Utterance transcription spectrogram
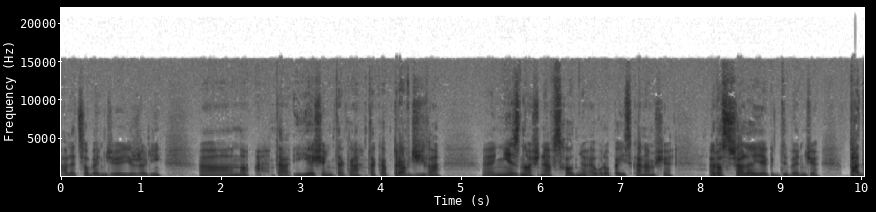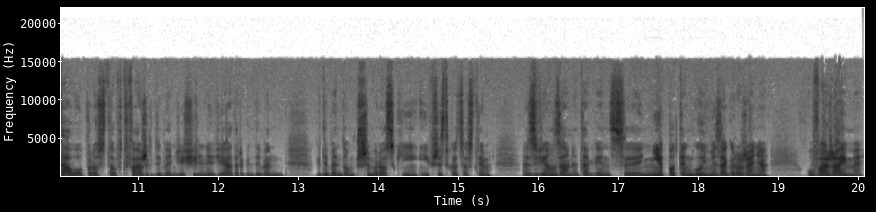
ale co będzie, jeżeli no, ta jesień taka, taka prawdziwa, nieznośna, wschodnioeuropejska nam się rozszaleje, gdy będzie padało prosto w twarz, gdy będzie silny wiatr, gdy, ben, gdy będą przymrozki i wszystko, co z tym związane. Tak więc e, nie potęgujmy zagrożenia, uważajmy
